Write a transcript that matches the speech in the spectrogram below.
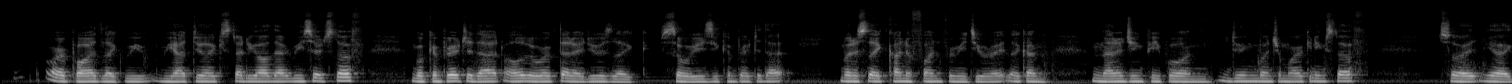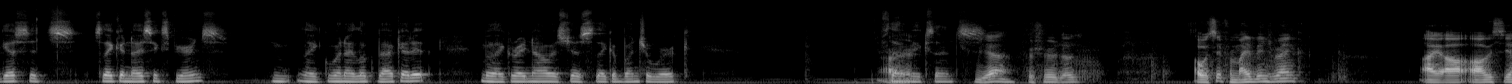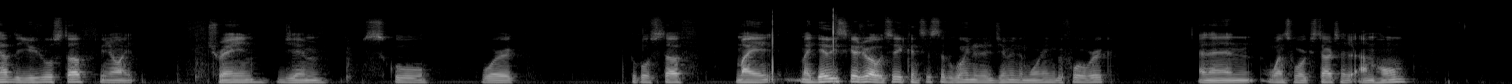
our pod like we we had to like study all that research stuff. But compared to that all the work that i do is like so easy compared to that. But it's like kind of fun for me too right? Like i'm managing people i'm doing a bunch of marketing stuff. So I, yeah i guess it's it's like a nice experience like when i look back at it but like right now it's just like a bunch of work if that Alright. makes sense Yeah, for sure it does. I would say for my binge bank, I uh, obviously have the usual stuff. You know, I train, gym, school, work, typical stuff. My my daily schedule, I would say, consists of going to the gym in the morning before work, and then once work starts, I'm home,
